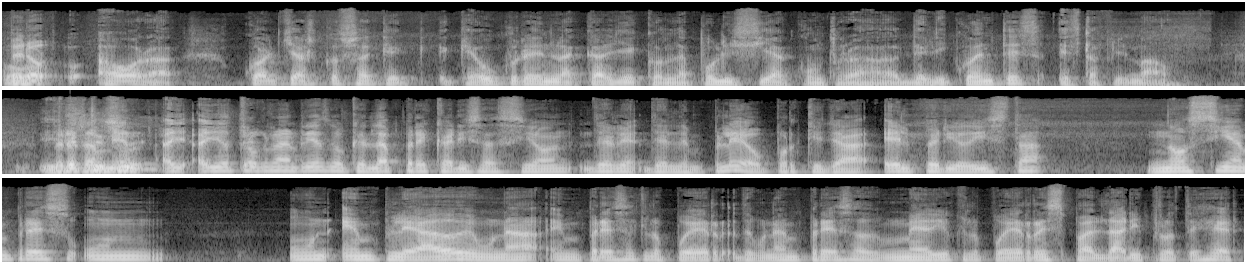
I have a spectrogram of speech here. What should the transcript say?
Pero- O- ahora, cualquier cosa que, que ocurre en la calle con la policía contra delincuentes está filmado. Pero también hay, hay otro gran riesgo que es la precarización del, del empleo, porque ya el periodista no siempre es un, un empleado de una empresa que lo puede, de una empresa, de un medio que lo puede respaldar y proteger.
